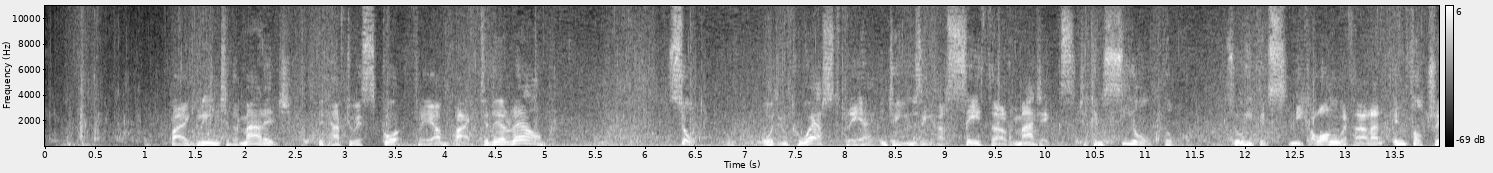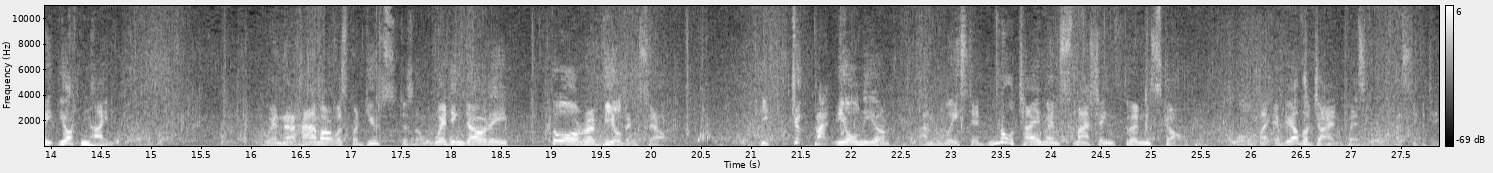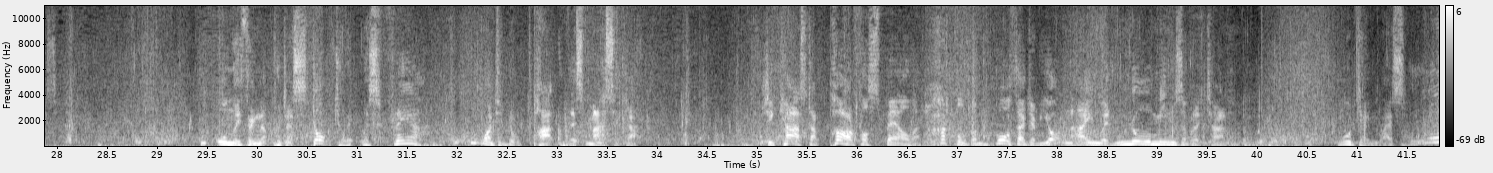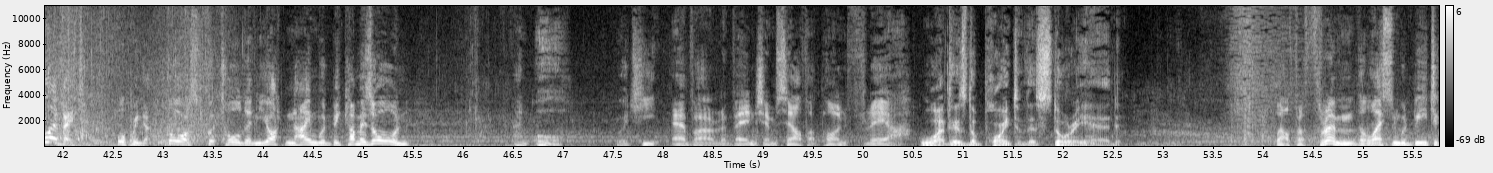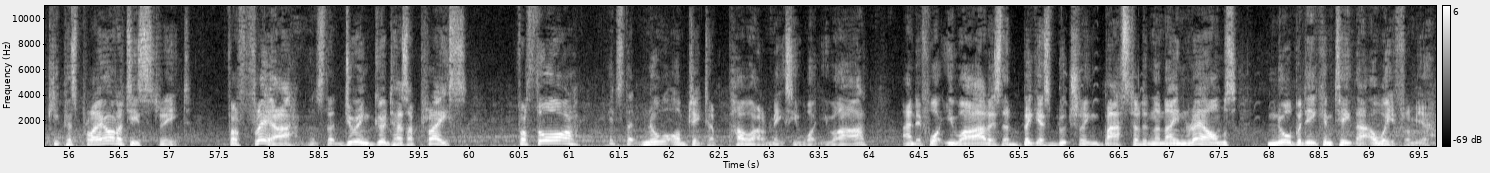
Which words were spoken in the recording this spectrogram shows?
By agreeing to the marriage, they'd have to escort Freya back to their realm. So, Odin coerced Freya into using her Seiðr magics to conceal Thor, so he could sneak along with her and infiltrate Jotunheim. When the hammer was produced as the wedding dowry, Thor revealed himself. He took back Mjolnir and wasted no time in smashing Thrym's skull, followed by every other giant present at the festivities. The only thing that put a stop to it was Freya, who wanted no part of this massacre. She cast a powerful spell that hurtled them both out of Jotunheim with no means of return. Odin was livid, hoping that Thor's foothold in Jotunheim would become his own. And oh, would he ever revenge himself upon Freya? What is the point of this story, Head? Well, for Thrym, the lesson would be to keep his priorities straight. For Freya, it's that doing good has a price. For Thor, it's that no object of power makes you what you are. And if what you are is the biggest butchering bastard in the Nine Realms, nobody can take that away from you.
